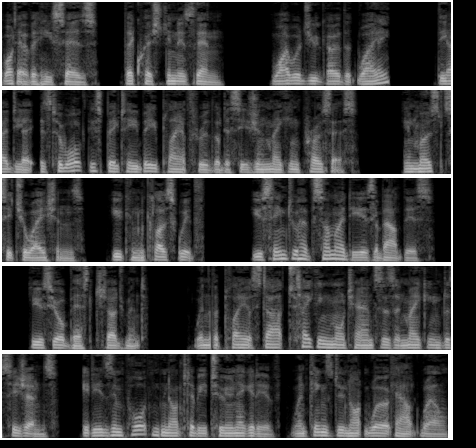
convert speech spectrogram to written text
Whatever he says, the question is then, why would you go that way? The idea is to walk this BTB player through the decision making process. In most situations, you can close with, you seem to have some ideas about this. Use your best judgment. When the players start taking more chances and making decisions, it is important not to be too negative when things do not work out well.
